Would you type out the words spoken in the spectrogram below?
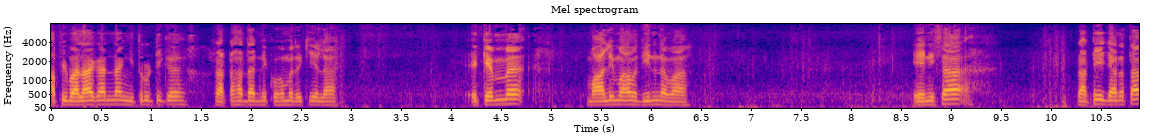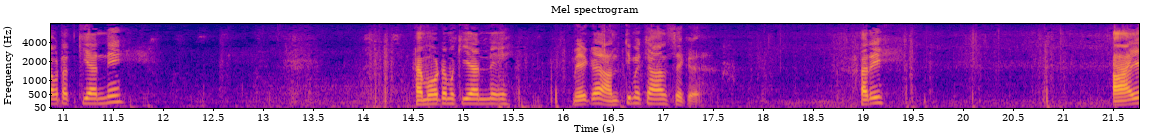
අපි බලා ගන්නම් ඉතුරු ටික රට හදන්නේ කොහොමද කියලා. එකෙන්ම මාලිමාව දිනනවා. ඒ නිසා රටේ ජනතාවටත් කියන්නේ හැමෝටම කියන්නේ මේක අන්තිම chance එක. හරි. ආය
